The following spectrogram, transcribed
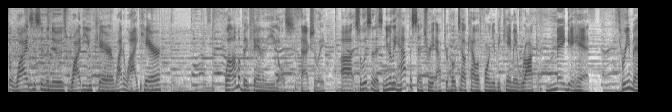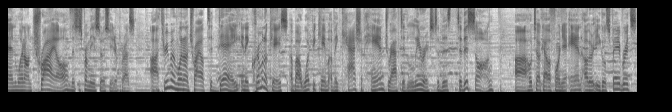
So why is this in the news? Why do you care? Why do I care? Well, I'm a big fan of the Eagles, actually. Uh, so listen to this. Nearly half a century after Hotel California became a rock mega hit, three men went on trial. This is from the Associated Press. Uh, three men went on trial today in a criminal case about what became of a cache of hand-drafted lyrics to this to this song, uh, Hotel California, and other Eagles favorites.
